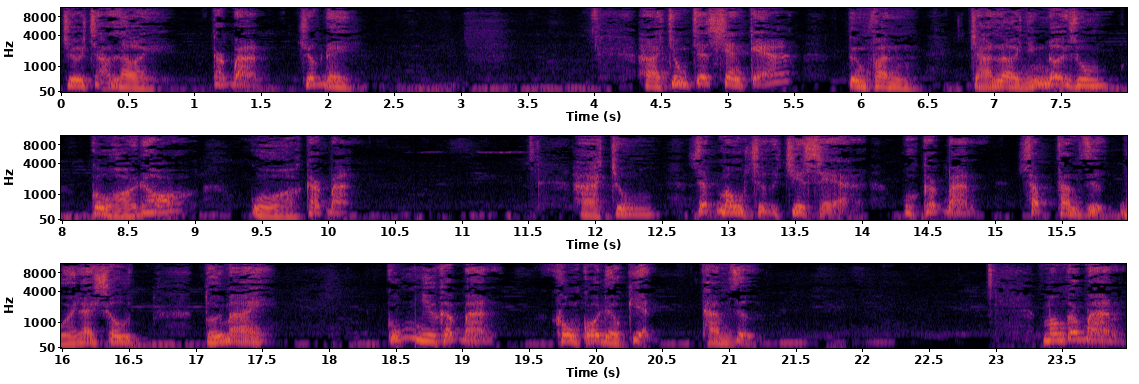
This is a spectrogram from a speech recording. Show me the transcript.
chưa trả lời các bạn trước đây. Hà Trung sẽ xen kẽ từng phần trả lời những nội dung, câu hỏi đó của các bạn. Hà Trung rất mong sự chia sẻ của các bạn sắp tham dự buổi live show tối mai cũng như các bạn không có điều kiện tham dự. Mong các bạn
